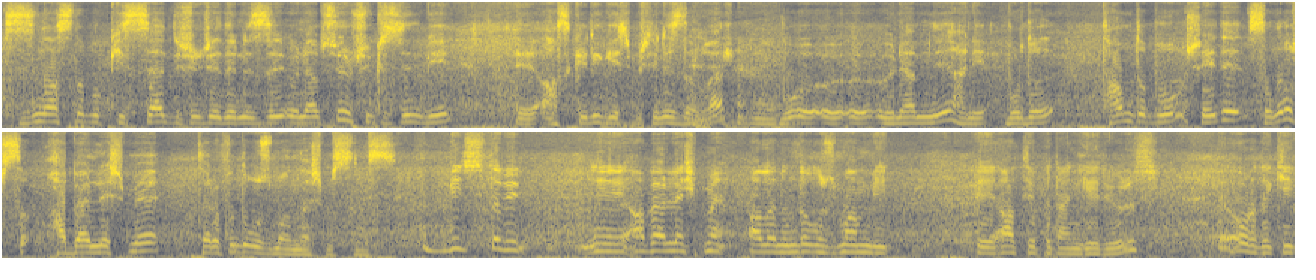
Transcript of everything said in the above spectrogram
Sizin aslında bu kişisel düşüncelerinizi önemsiyorum çünkü sizin bir e, askeri geçmişiniz de var. bu ö- önemli. Hani burada tam da bu şeyde sanırım sa- haberleşme tarafında uzmanlaşmışsınız. Biz tabii e, haberleşme alanında uzman bir e, altyapıdan geliyoruz. E, oradaki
